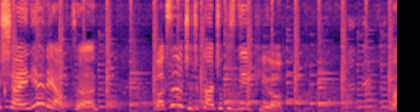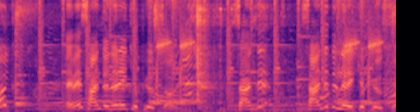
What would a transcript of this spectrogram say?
aşağıya. Niye öyle yaptın? Baksana çocuklar çok hızlı yapıyor. Bak. Evet sen dönerek yapıyorsun. Sen de sen de dönerek yapıyorsun.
